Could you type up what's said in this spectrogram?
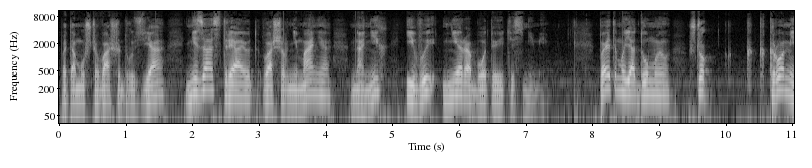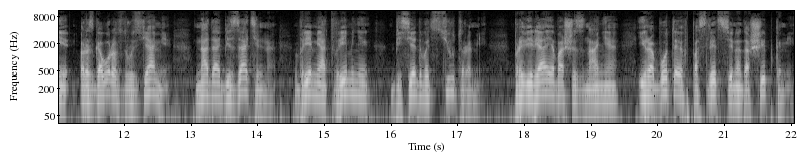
потому что ваши друзья не заостряют ваше внимание на них, и вы не работаете с ними. Поэтому я думаю, что кроме разговоров с друзьями, надо обязательно время от времени беседовать с тьюторами – проверяя ваши знания и работая впоследствии над ошибками,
